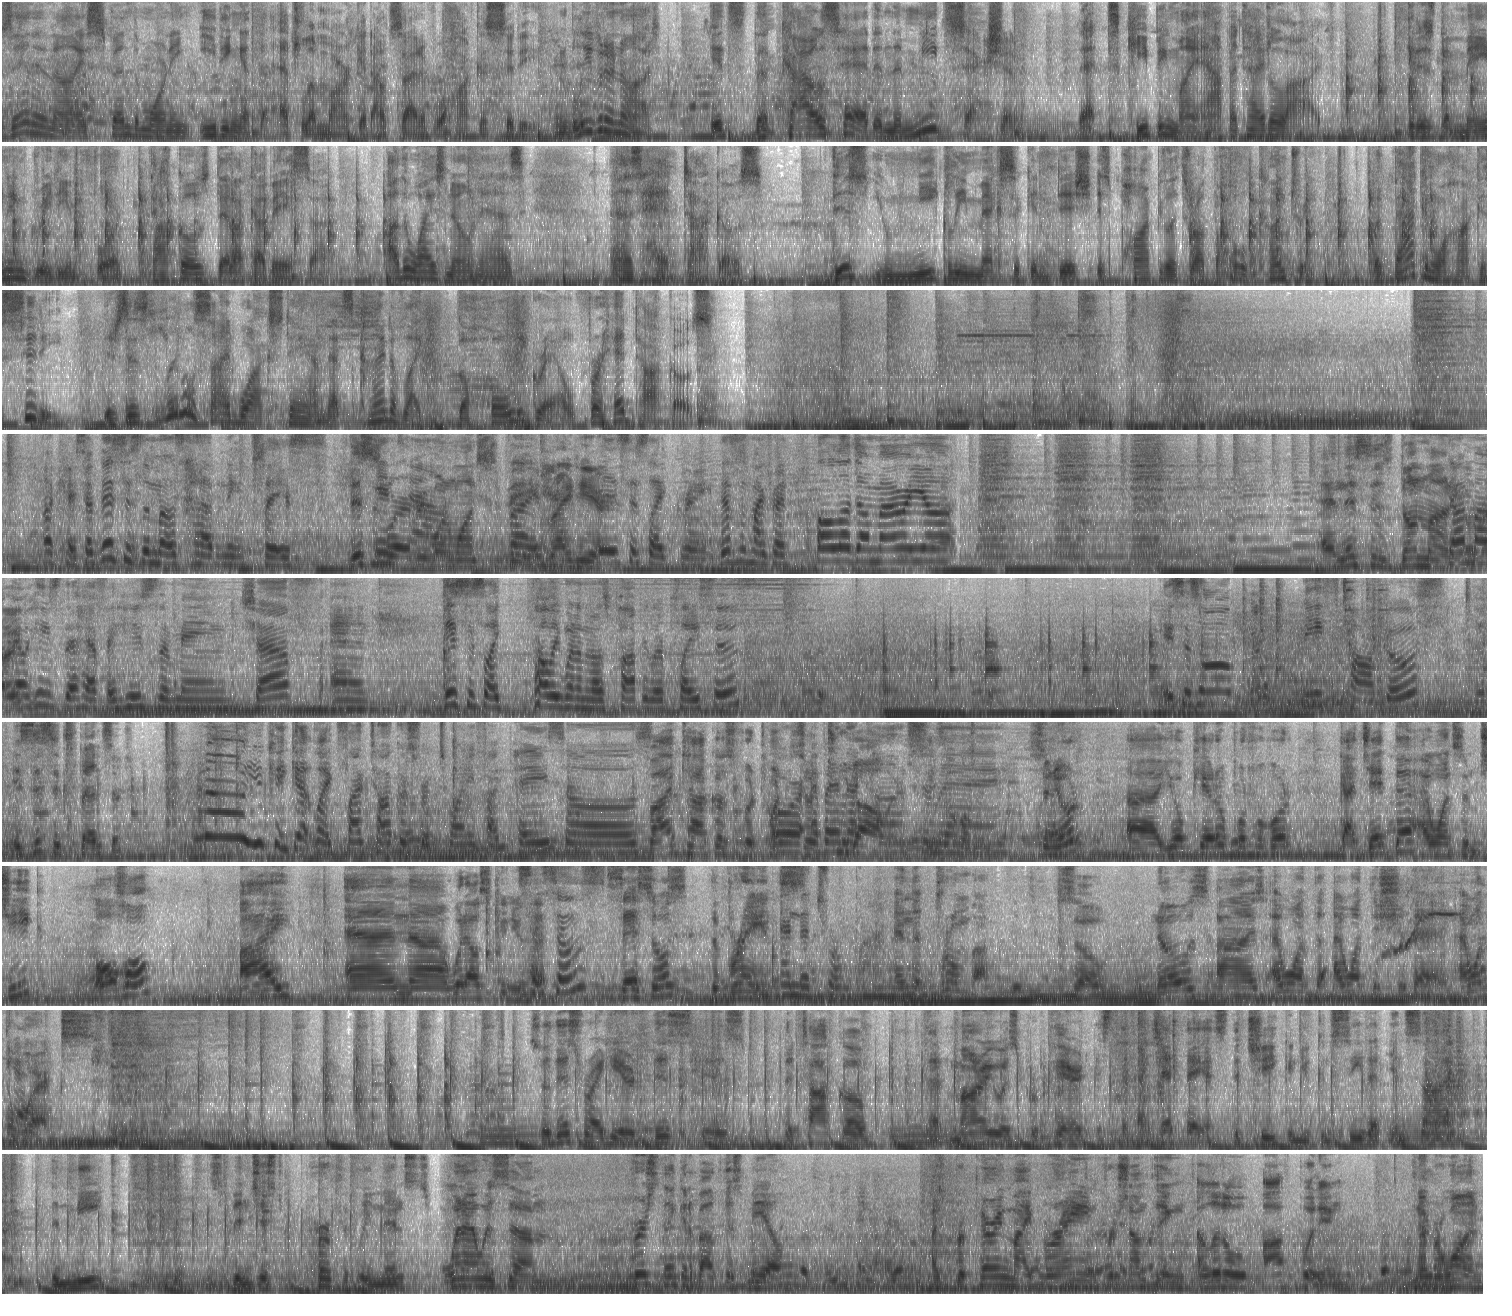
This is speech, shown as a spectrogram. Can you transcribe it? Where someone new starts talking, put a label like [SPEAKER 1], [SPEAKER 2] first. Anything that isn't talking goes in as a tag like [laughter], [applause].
[SPEAKER 1] Susanna and I spend the morning eating at the Etla market outside of Oaxaca City. And believe it or not, it's the cow's head in the meat section that's keeping my appetite alive. It is the main ingredient for tacos de la cabeza, otherwise known as as head tacos. This uniquely Mexican dish is popular throughout the whole country. But back in Oaxaca City, there's this little sidewalk stand that's kind of like the holy grail for head tacos.
[SPEAKER 2] Okay, so this is the most happening place.
[SPEAKER 1] This is where
[SPEAKER 2] town.
[SPEAKER 1] everyone wants to be, right here.
[SPEAKER 2] This is like great. This is my friend. Hola, Don Mario.
[SPEAKER 1] And this is Don Mario,
[SPEAKER 2] Don Mario,
[SPEAKER 1] right?
[SPEAKER 2] he's the jefe. He's the main chef, and this is like probably one of the most popular places. This is all beef tacos.
[SPEAKER 1] Is this expensive?
[SPEAKER 2] No, you can get like five tacos for 25 pesos.
[SPEAKER 1] Five tacos for 20,
[SPEAKER 2] Or
[SPEAKER 1] so two dollars. Senor, uh, yo quiero, por favor, galleta. I want some cheek, ojo, eye, and uh, what else can you have?
[SPEAKER 2] Sesos.
[SPEAKER 1] Sesos, the brains.
[SPEAKER 2] And the trompa.
[SPEAKER 1] and the tromba. So nose, eyes. I want the I want the shebang. I want the works. So this right here, this is the taco that Mario has prepared. It's the cachete, it's the cheek, and you can see that inside the meat has been just perfectly minced. When I was um, first thinking about this meal, I was preparing my brain for something a little off-putting. Number one,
